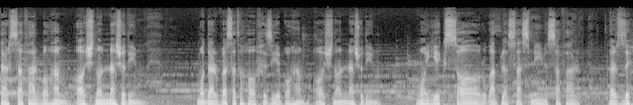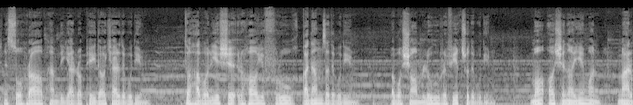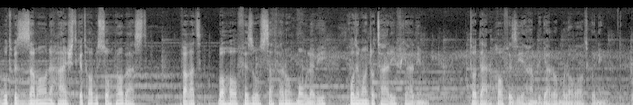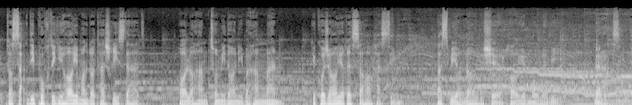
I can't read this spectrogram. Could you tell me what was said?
در سفر با هم آشنا نشدیم. ما در وسط حافظی با هم آشنا نشدیم. ما یک سال قبل از تصمیم سفر در ذهن سهراب همدیگر را پیدا کرده بودیم. تا حوالی شعرهای فروغ قدم زده بودیم و با شاملو رفیق شده بودیم. ما آشناییمان مربوط به زمان هشت کتاب سهراب است. فقط با حافظ و سفر و مولوی خودمان را تعریف کردیم تا در حافظی همدیگر را ملاقات کنیم. تا سعدی پختگی های من را تشخیص دهد. حالا هم تو میدانی و هم من که کجای قصه ها هستیم. پس بیا لای شعرهای مولوی برقصیم.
